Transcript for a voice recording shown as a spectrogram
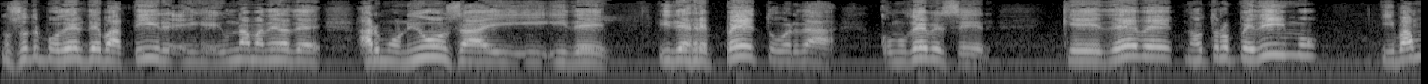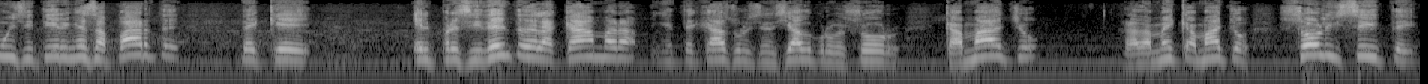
nosotros poder debatir en una manera de armoniosa y, de, y de respeto, ¿verdad? Como debe ser. Que debe, nosotros pedimos y vamos a insistir en esa parte de que el presidente de la Cámara, en este caso el licenciado profesor Camacho, Radamés Camacho, solicite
